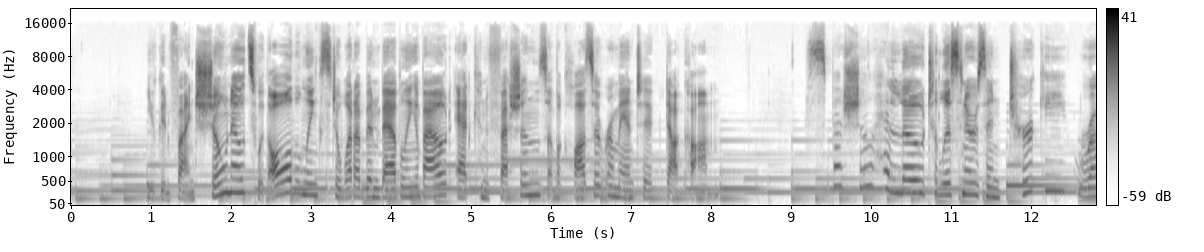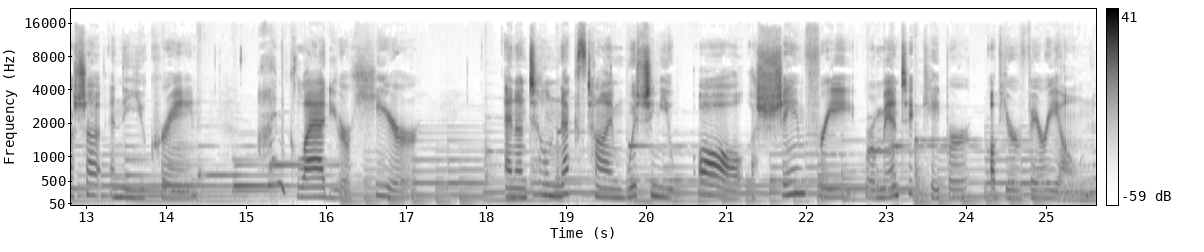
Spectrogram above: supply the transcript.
You can find show notes with all the links to what I've been babbling about at confessionsofaclosetromantic.com. Special hello to listeners in Turkey, Russia, and the Ukraine. I'm glad you're here. And until next time, wishing you all a shame free romantic caper of your very own.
